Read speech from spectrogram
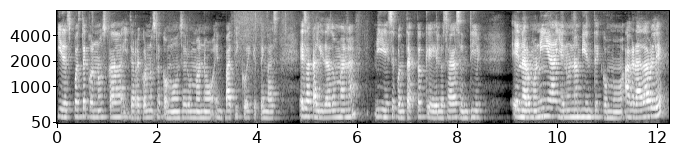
y después te conozca y te reconozca como un ser humano empático y que tengas esa calidad humana y ese contacto que los haga sentir en armonía y en un ambiente como agradable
